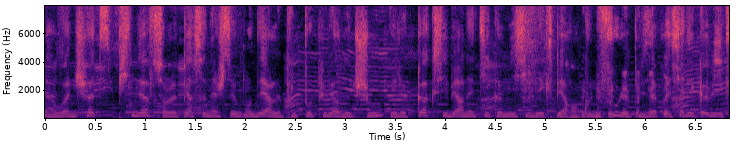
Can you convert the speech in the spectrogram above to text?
un one-shot spin-off sur le personnage secondaire le plus populaire de Chou et le coq cybernétique homicide expert en kung-fu le plus apprécié des comics.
